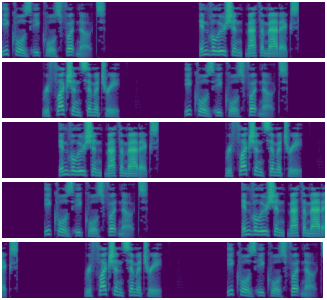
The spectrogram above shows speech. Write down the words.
Equals equals footnotes. Involution mathematics. Reflection symmetry. Equals equals footnotes. Involution mathematics. Reflection symmetry. Equals equals footnotes Involution mathematics. Reflection symmetry. Equals equals footnotes.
